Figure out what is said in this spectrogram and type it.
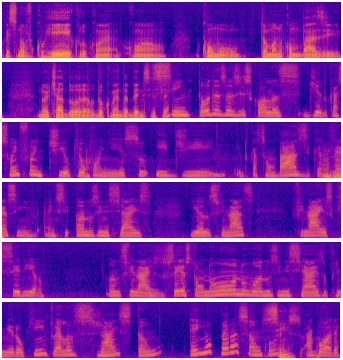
com esse novo currículo, com, a, com a, como tomando como base norteadora o documento da BNCC? Sim, todas as escolas de educação infantil que ah. eu conheço e de educação básica, uhum. né, assim, anos iniciais e anos finais, finais que seriam anos finais do sexto ao nono, anos iniciais do primeiro ao quinto, elas já estão em operação com Sim. isso. Agora,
